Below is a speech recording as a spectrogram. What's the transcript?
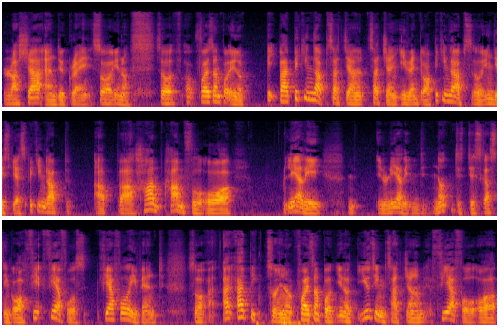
Russia and Ukraine. So, you know, so for example, you know, by picking up such an, such an event or picking up, so in this case, picking up, up uh, harm, harmful or really in really not disgusting or fearful fearful event. So I, I, pick, so you know for example you know using such um fearful or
